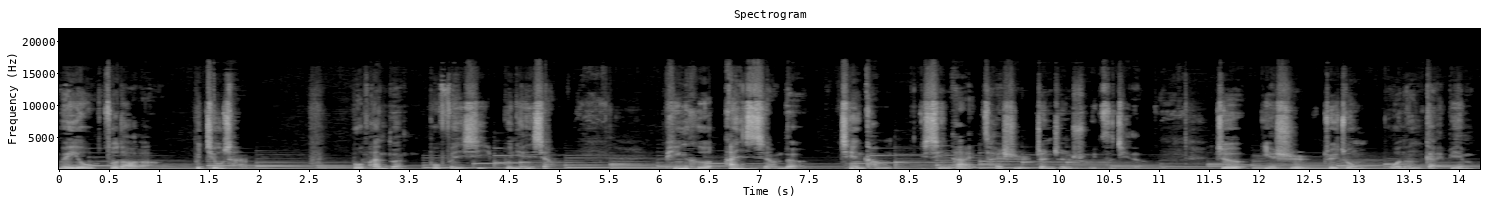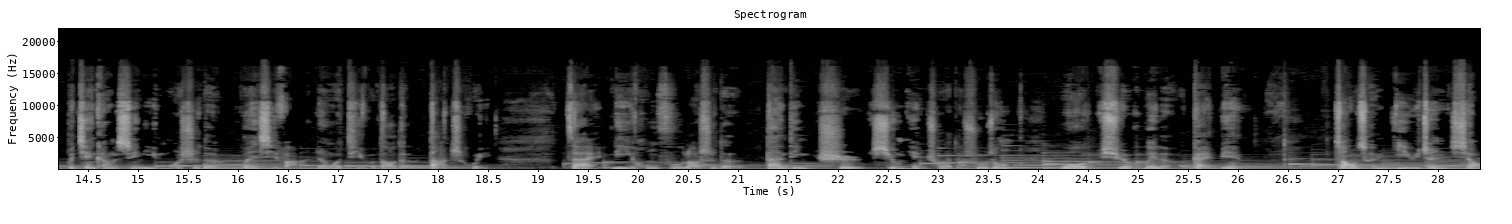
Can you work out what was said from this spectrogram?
唯有做到了不纠缠、不判断、不分析、不联想，平和安详的健康心态，才是真正属于自己的。这也是最终我能改变不健康心理模式的关系法，让我体悟到的大智慧。在李洪福老师的《淡定是修炼出来的》书中，我学会了改变造成抑郁症小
